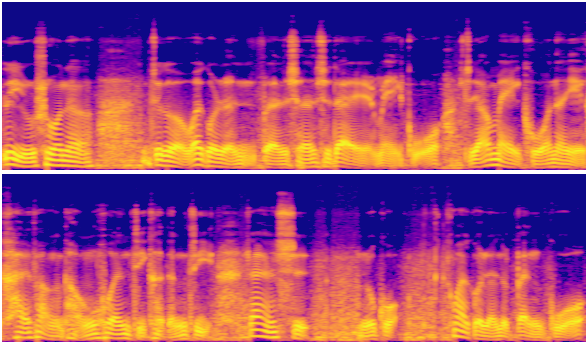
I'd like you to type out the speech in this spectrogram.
例如说呢，这个外国人本身是在美国，只要美国呢也开放同婚即可登记。但是如果外国人的本国，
